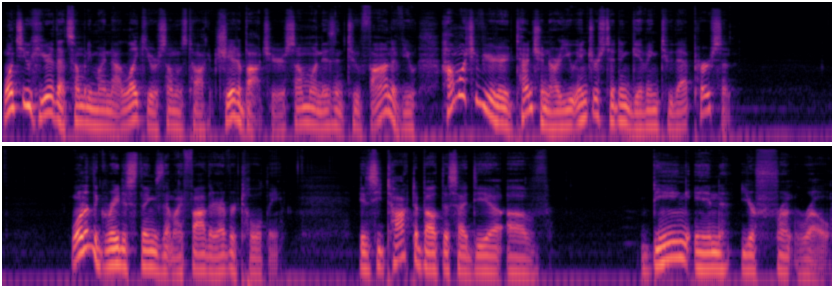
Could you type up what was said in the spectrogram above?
Once you hear that somebody might not like you or someone's talking shit about you or someone isn't too fond of you, how much of your attention are you interested in giving to that person? One of the greatest things that my father ever told me is he talked about this idea of being in your front row.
